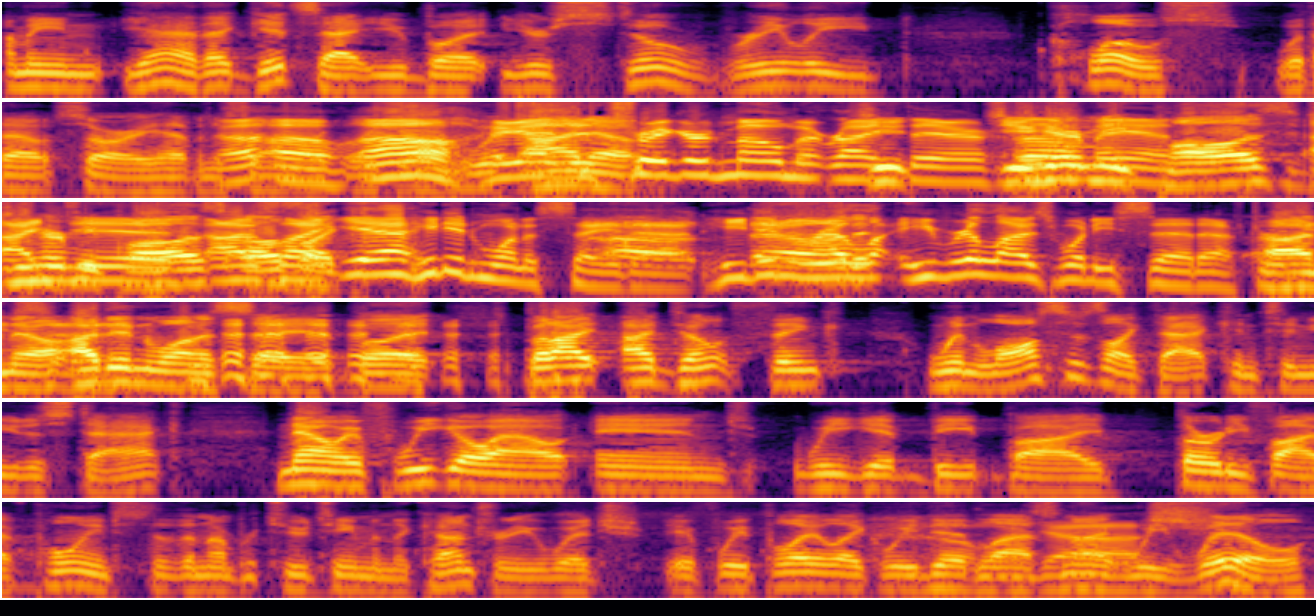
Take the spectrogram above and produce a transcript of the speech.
I mean, yeah, that gets at you, but you're still really close without sorry having to sound Uh-oh. like, like oh, I got a triggered moment right there. Did you oh, hear man. me pause? Did you I hear did. me pause? I was, like, like, yeah, he didn't want to say oh, that. He didn't no, realize. He realized what he said after. I know. I didn't want to say it, but but I, I don't think when losses like that continue to stack. Now, if we go out and we get beat by 35 points to the number two team in the country, which if we play like we did Oh last night, we will.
